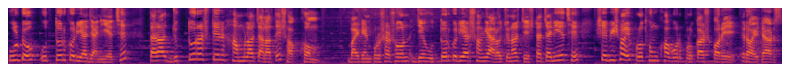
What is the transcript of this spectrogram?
উল্টো উত্তর কোরিয়া জানিয়েছে, তারা যুক্তরাষ্ট্রের হামলা চালাতে সক্ষম। বাইডেন প্রশাসন যে উত্তর কোরিয়ার সঙ্গে আলোচনার চেষ্টা চালিয়েছে, সে বিষয়ে প্রথম খবর প্রকাশ করে রয়টার্স।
